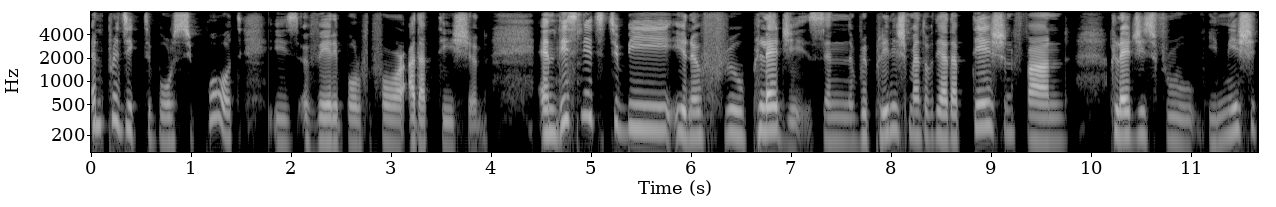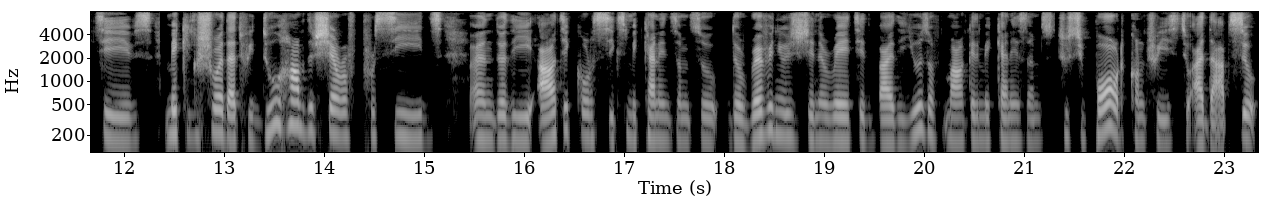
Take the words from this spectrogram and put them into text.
and predictable support is available for adaptation. And this needs to be, you know, through pledges and replenishment of the adaptation fund, pledges through initiatives, making sure that we do have the share of proceeds under the Article 6 mechanism. So the revenues generated by the use of market mechanisms to support countries to adapt. So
